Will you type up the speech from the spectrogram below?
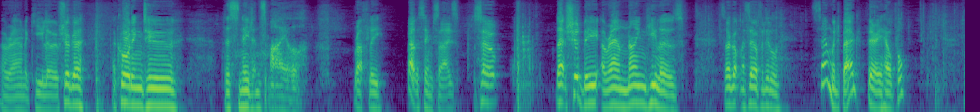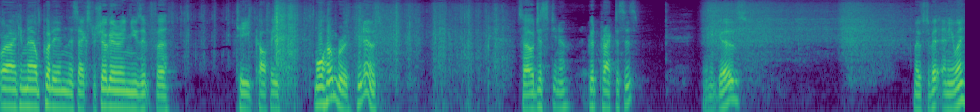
around a kilo of sugar, according to the Snaden Smile. Roughly about the same size. So that should be around nine kilos. So I got myself a little sandwich bag, very helpful, where I can now put in this extra sugar and use it for tea, coffee, more homebrew, who knows. So just, you know, good practices. In it goes. Most of it, anyway.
